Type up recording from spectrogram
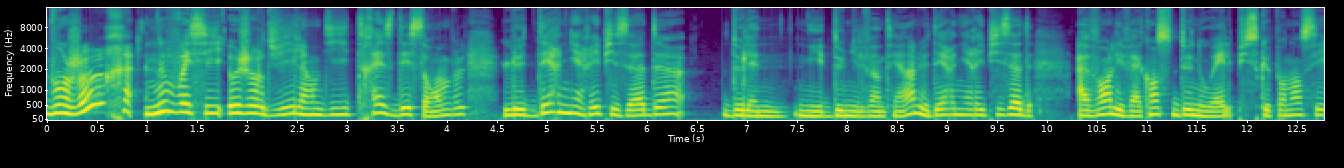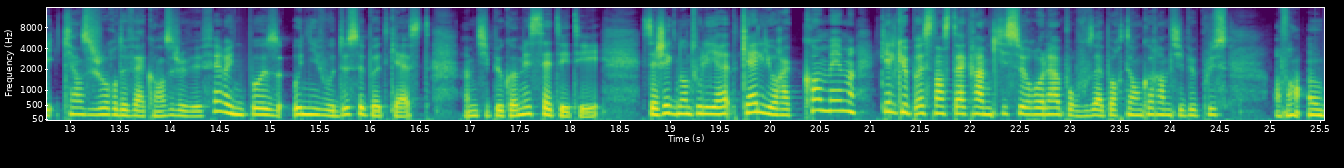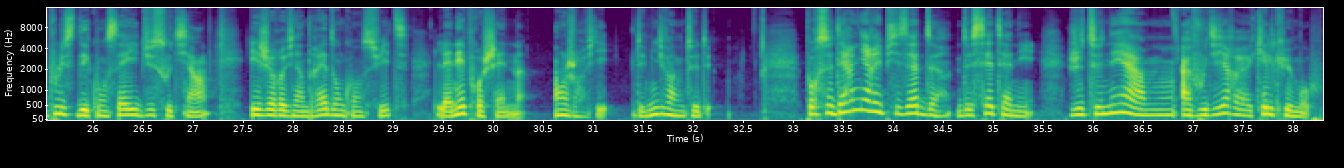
Bonjour, nous voici aujourd'hui lundi 13 décembre, le dernier épisode de l'année 2021, le dernier épisode avant les vacances de Noël, puisque pendant ces 15 jours de vacances, je vais faire une pause au niveau de ce podcast, un petit peu comme cet été. Sachez que dans tous les cas, il y aura quand même quelques posts Instagram qui seront là pour vous apporter encore un petit peu plus enfin en plus des conseils, du soutien, et je reviendrai donc ensuite l'année prochaine, en janvier 2022. Pour ce dernier épisode de cette année, je tenais à, à vous dire quelques mots.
